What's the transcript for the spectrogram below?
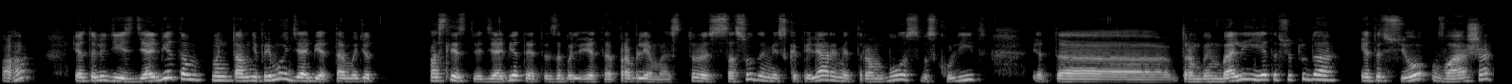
ага. это людей с диабетом, ну там не прямой диабет, там идет Последствия диабета – это, забол... это проблемы с сосудами, с капиллярами, тромбоз, васкулит, это тромбоэмболия, это все туда. Это все ваше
